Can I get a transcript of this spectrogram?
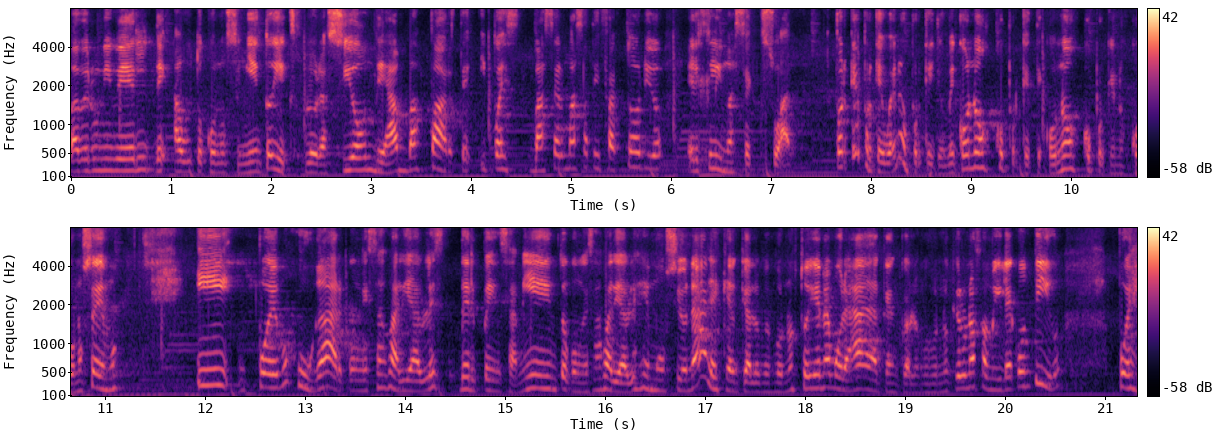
va a haber un nivel de autoconocimiento y exploración de ambas partes y pues va a ser más satisfactorio el clima sexual. ¿Por qué? Porque bueno, porque yo me conozco, porque te conozco, porque nos conocemos y podemos jugar con esas variables del pensamiento, con esas variables emocionales, que aunque a lo mejor no estoy enamorada, que aunque a lo mejor no quiero una familia contigo, pues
